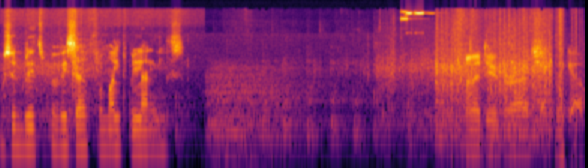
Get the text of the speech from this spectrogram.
We should breach Visa from multiple angles. I'm gonna do garage. Seconds to go.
